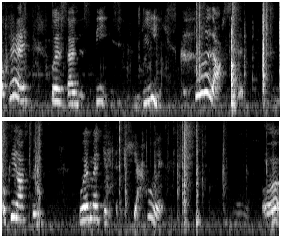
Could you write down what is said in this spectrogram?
Okay. Which side is these? These. Good, Austin. Okay, Austin. We're making a challenge. Oh.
